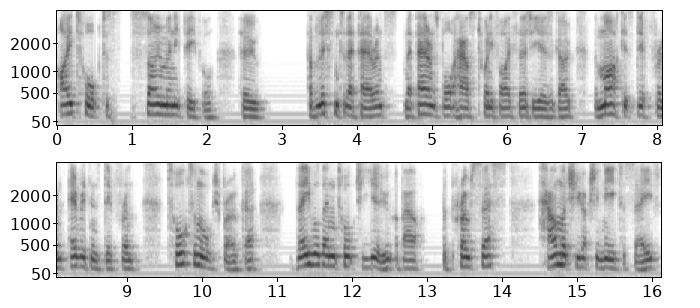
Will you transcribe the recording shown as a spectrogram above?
I talk to so many people who have listened to their parents, and their parents bought a house 25, 30 years ago. The market's different, everything's different. Talk to a mortgage broker. They will then talk to you about the process, how much you actually need to save.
